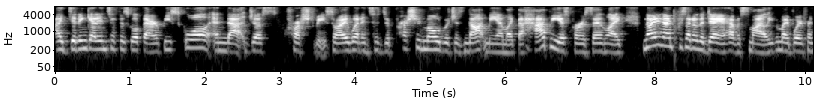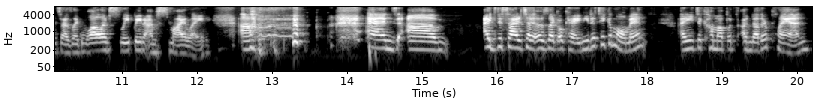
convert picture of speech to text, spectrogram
I didn't get into physical therapy school and that just crushed me. So I went into depression mode, which is not me. I'm like the happiest person. Like 99% of the day, I have a smile. Even my boyfriend says, like, while I'm sleeping, I'm smiling. Uh, and um, I decided to, I was like, okay, I need to take a moment. I need to come up with another plan.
